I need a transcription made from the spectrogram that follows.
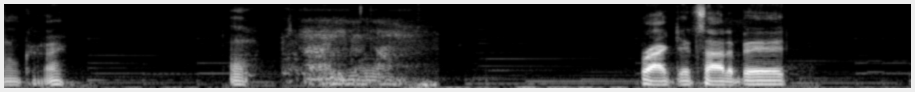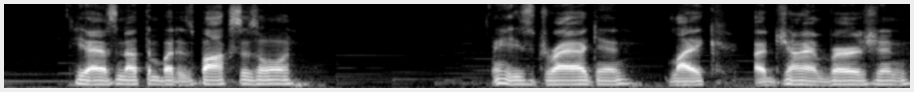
Okay. Brock gets out of bed. He has nothing but his boxers on. And he's dragging like a giant version,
